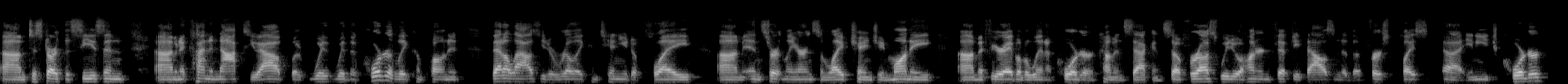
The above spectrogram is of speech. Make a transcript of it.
um, to start the season, um, and it kind of knocks you out. But with with the quarterly component, that allows you to really continue to play um, and certainly earn some life changing money um, if you're able to win a quarter come in second. So for us, we do 150,000 to the first place uh, in each quarter.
